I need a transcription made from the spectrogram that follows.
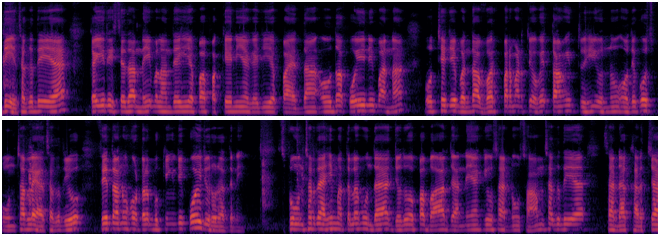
ਦੇ ਸਕਦੇ ਆ ਕਈ ਰਿਸ਼ਤੇਦਾਰ ਨਹੀਂ ਬੁਲਾਉਂਦੇ ਕਿ ਆਪਾਂ ਪੱਕੇ ਨਹੀਂ ਹੈਗੇ ਜੀ, ਆਪਾਂ ਇਦਾਂ ਉਹਦਾ ਕੋਈ ਨਹੀਂ ਬਹਾਨਾ। ਉੱਥੇ ਜੇ ਬੰਦਾ ਵਰਕ ਪਰਮਿਟ ਤੇ ਹੋਵੇ, ਤਾਂ ਵੀ ਤੁਸੀਂ ਉਹਨੂੰ ਉਹਦੇ ਕੋਲ ਸਪਾਂਸਰ ਲੈ ਸਕਦੇ ਹੋ। ਫਿਰ ਤੁਹਾਨੂੰ ਹੋਟਲ ਬੁਕਿੰਗ ਦੀ ਕੋਈ ਜ਼ਰੂਰਤ ਨਹੀਂ। ਸਪਾਂਸਰ ਦਾ ਇਹੀ ਮਤਲਬ ਹੁੰਦਾ ਹੈ ਜਦੋਂ ਆਪਾਂ ਬਾਹਰ ਜਾਂਦੇ ਆ ਕਿ ਉਹ ਸਾਨੂੰ ਸਾਂਭ ਸਕਦੇ ਆ ਸਾਡਾ ਖਰਚਾ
